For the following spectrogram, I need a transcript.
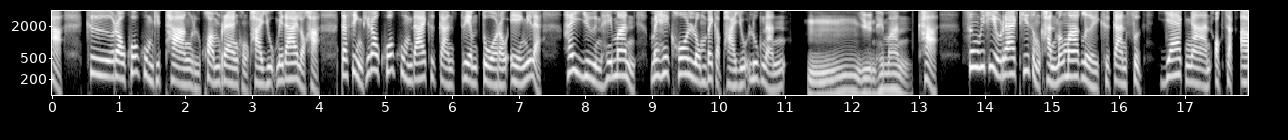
ค่ะ คือเราควบคุมทิศทางหรือความแรงของพายุไม่ได้หรอกค่ะ แต่สิ่งที่เราควบคุมได้คือการเตรียมตัวเราเองนี่แหละ ให้ยืนให้มั่น ไม่ให้โค่นล้มไปกับพายุลูกนั้น อืม ยืนให้มั่น ค่ะ ซึ่งวิธีแรกที่สำคัญมาก ๆ เลย คือการฝึกแยกงานออกจากอา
